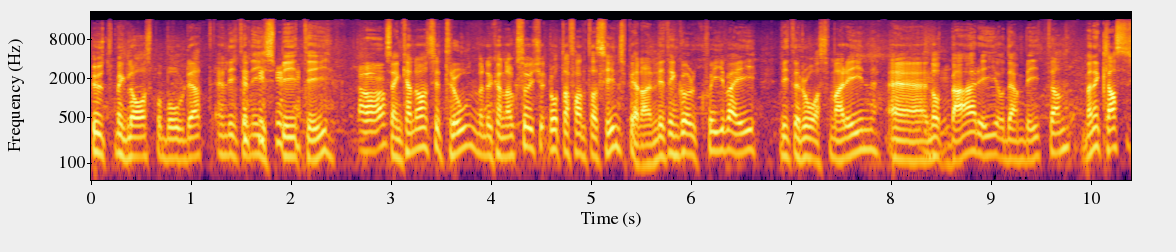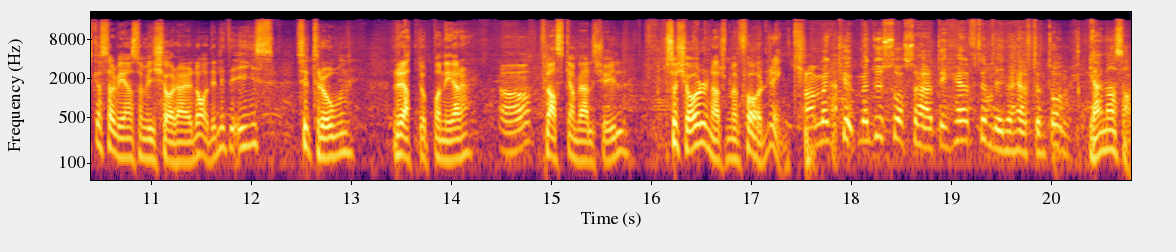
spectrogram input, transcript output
Ut med glas på bordet, en liten isbit i. Ja. Sen kan du ha en citron, men du kan också låta fantasin spela. En liten gurkskiva i, lite rosmarin, eh, något bär i och den biten. Men den klassiska serveringen som vi kör här idag, det är lite is, citron, rätt upp och ner. ja. Flaskan väl kyld. Så kör du den här som en fördrink. ja, men kul. Men du sa så här att det är hälften vin och hälften tonic. Jajamensan.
